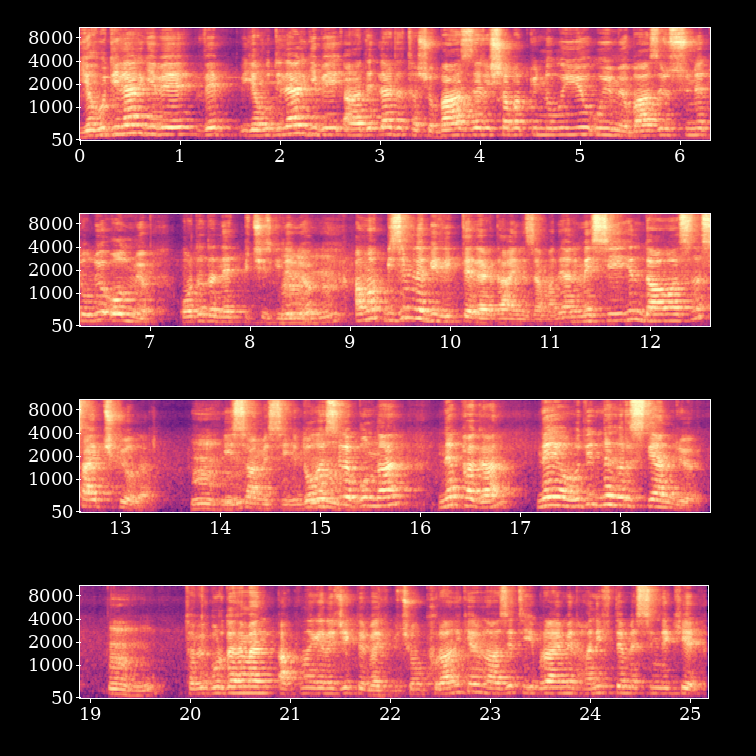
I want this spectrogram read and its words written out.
Yahudiler gibi ve Yahudiler gibi adetler de taşıyor. Bazıları Şabat gününe uyuyor, uymuyor. Bazıları sünnet oluyor, olmuyor. Orada da net bir çizgileri yok. Hı hı. Ama bizimle birlikteler de aynı zamanda. Yani Mesih'in davasına sahip çıkıyorlar. Hı hı. İsa Mesih'in. Dolayısıyla bunlar ne pagan, ne Yahudi, ne Hristiyan diyor. Hı hı. Tabi burada hemen aklına gelecektir belki birçoğun. Kur'an-ı Kerim'de Hz. İbrahim'in Hanif demesindeki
